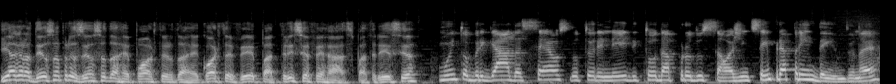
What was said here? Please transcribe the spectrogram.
E agradeço a presença da repórter da Record TV, Patrícia Ferraz. Patrícia. Muito obrigada, Celso, doutora Eneida e toda a produção. A gente sempre aprendendo, né?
